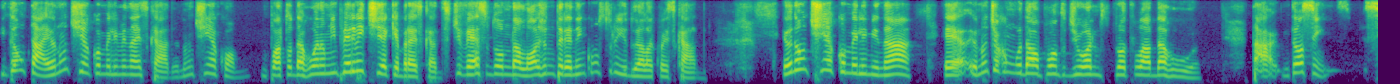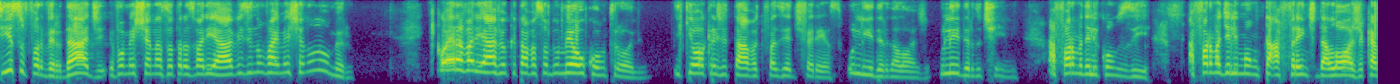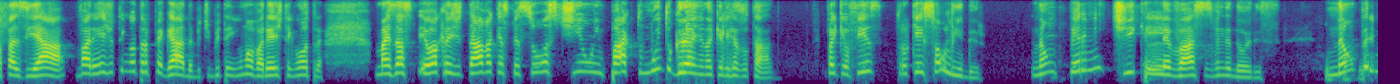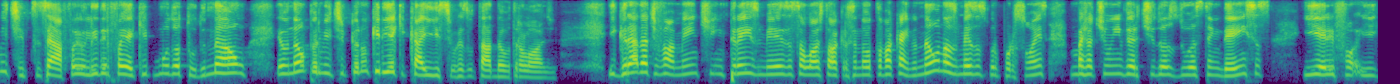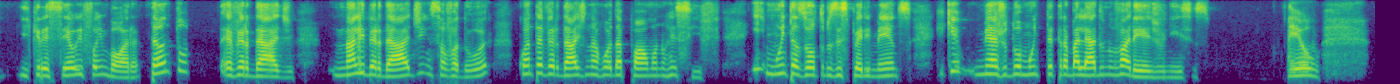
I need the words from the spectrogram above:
Então tá, eu não tinha como eliminar a escada, não tinha como. O platô da rua não me permitia quebrar a escada. Se tivesse o dono da loja, não teria nem construído ela com a escada. Eu não tinha como eliminar, é, eu não tinha como mudar o ponto de ônibus para o outro lado da rua. Tá, então assim, se isso for verdade, eu vou mexer nas outras variáveis e não vai mexer no número. E qual era a variável que estava sob o meu controle? E que eu acreditava que fazia diferença? O líder da loja, o líder do time, a forma dele conduzir, a forma de ele montar a frente da loja, cartasear. Varejo tem outra pegada, B2B tem uma, varejo tem outra. Mas as, eu acreditava que as pessoas tinham um impacto muito grande naquele resultado. Foi o que eu fiz? Troquei só o líder. Não permiti que ele levasse os vendedores. Não permiti, porque você, ah, foi o líder, foi a equipe, mudou tudo. Não, eu não permiti, porque eu não queria que caísse o resultado da outra loja. E gradativamente, em três meses, essa loja estava crescendo, a outra estava caindo. Não nas mesmas proporções, mas já tinham invertido as duas tendências e ele foi, e, e cresceu e foi embora. Tanto é verdade na Liberdade, em Salvador, quanto é verdade na Rua da Palma, no Recife. E muitos outros experimentos, que, que me ajudou muito a ter trabalhado no varejo, Vinícius. Eu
